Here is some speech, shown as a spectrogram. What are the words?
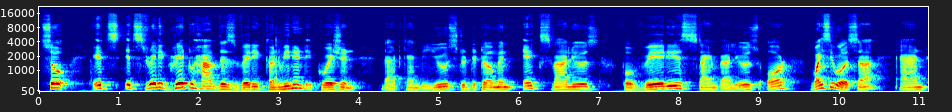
so it's, it's really great to have this very convenient equation that can be used to determine x values for various time values or vice versa and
